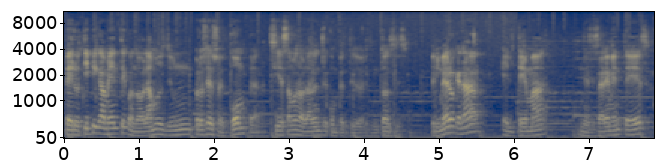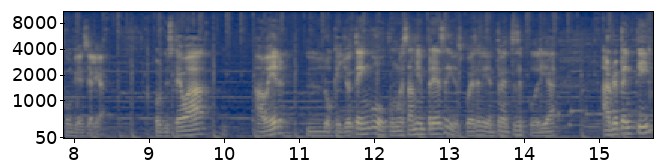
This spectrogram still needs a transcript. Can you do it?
Pero típicamente cuando hablamos de un proceso de compra, sí estamos hablando entre competidores. Entonces, primero que nada, el tema necesariamente es confidencialidad. Porque usted va a ver lo que yo tengo o cómo está mi empresa y después evidentemente se podría arrepentir,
